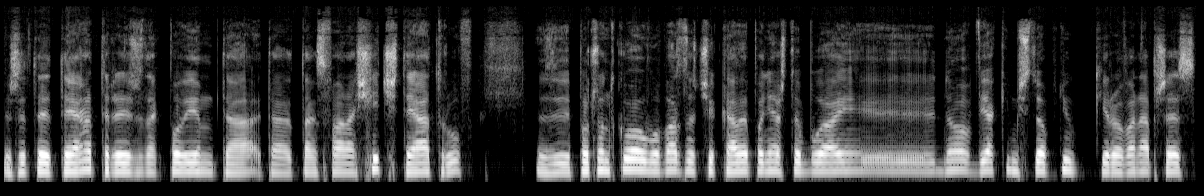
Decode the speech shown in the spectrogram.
że te teatry, że tak powiem, ta, ta tak zwana sieć teatrów, początkowo było bardzo ciekawe, ponieważ to była y, no, w jakimś stopniu kierowana przez,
